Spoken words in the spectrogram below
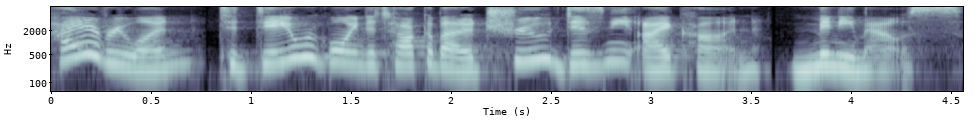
Hi everyone. Today we're going to talk about a true Disney icon, Minnie Mouse.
